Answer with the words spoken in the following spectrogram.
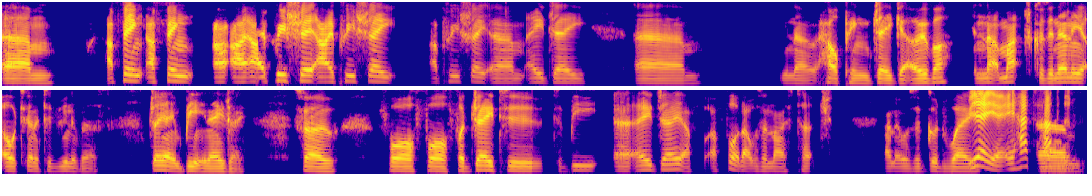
Um, I think I think I, I appreciate I appreciate I appreciate um, AJ, um, you know, helping Jey get over in that match because in any alternative universe, Jey ain't beating AJ. So for for for Jey to to beat uh, AJ, I, I thought that was a nice touch, and it was a good way. Yeah, yeah, it had to happen.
